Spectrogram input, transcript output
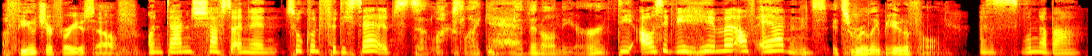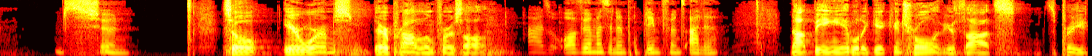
a future for yourself Und dann schaffst du eine Zukunft für dich selbst, that looks like heaven on the earth. die aussieht wie Himmel auf Erden. It's it's really beautiful. Es ist wunderbar. Es ist schön. So earworms, they're a problem for us all. Also Ohrwürmer sind ein Problem für uns alle. Not being able to get control of your thoughts, it's pretty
